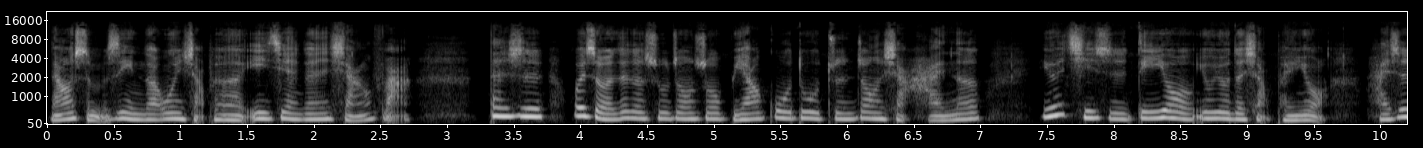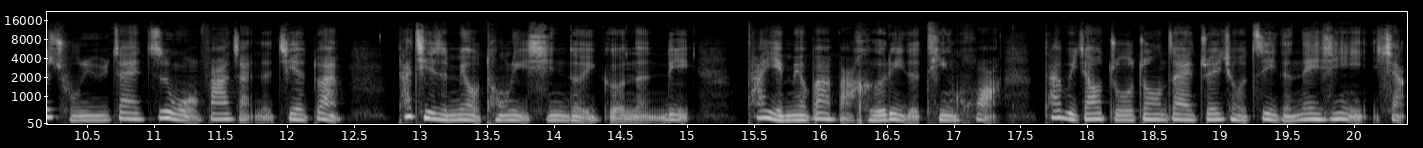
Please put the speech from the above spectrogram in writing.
然后什么事情都要问小朋友的意见跟想法。但是为什么这个书中说不要过度尊重小孩呢？因为其实低幼幼幼的小朋友还是处于在自我发展的阶段，他其实没有同理心的一个能力，他也没有办法合理的听话，他比较着重在追求自己的内心影像。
